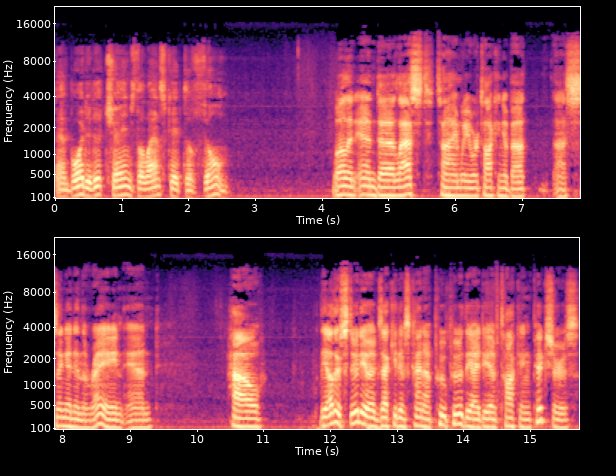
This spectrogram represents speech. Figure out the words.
And boy, did it change the landscape of film. Well, and, and uh, last time we were talking about uh, Singing in the Rain and how the other studio executives kind of poo pooed the idea of talking pictures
